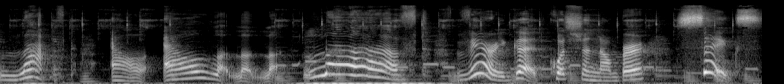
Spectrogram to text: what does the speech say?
left, L L L L L left. Very good. Question number six.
